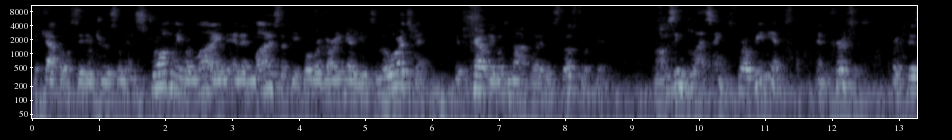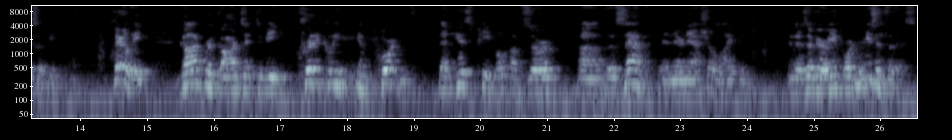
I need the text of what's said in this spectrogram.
the capital city of Jerusalem and strongly remind and admonish the people regarding their use of the Lord's Day, which apparently was not what it was supposed to have been, promising blessings for obedience and curses for disobedience. Clearly, God regards it to be critically important that his people observe uh, the Sabbath in their national life, and, and there's a very important reason for this.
